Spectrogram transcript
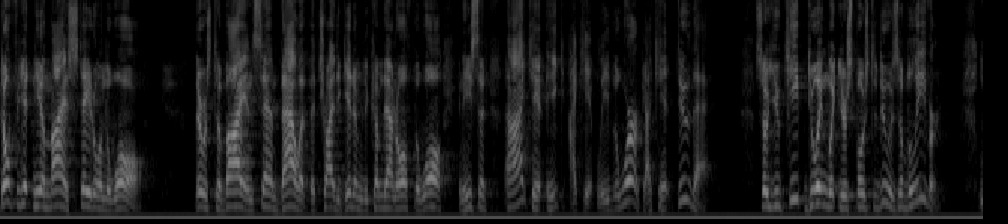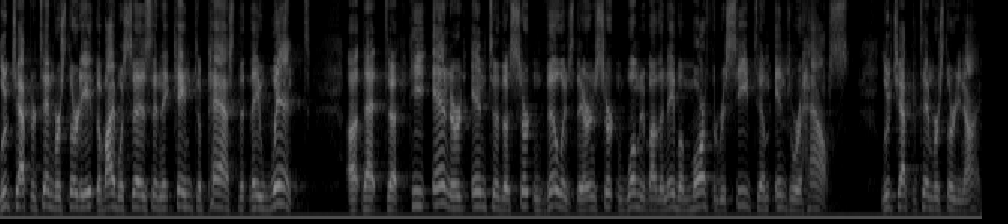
Don't forget, Nehemiah stayed on the wall. There was Tobiah and Sanballat that tried to get him to come down off the wall, and he said, I can't, he, I can't leave the work. I can't do that. So you keep doing what you're supposed to do as a believer. Luke chapter 10, verse 38, the Bible says, And it came to pass that they went uh, that uh, he entered into the certain village there, and a certain woman by the name of Martha received him into her house. Luke chapter 10, verse 39.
